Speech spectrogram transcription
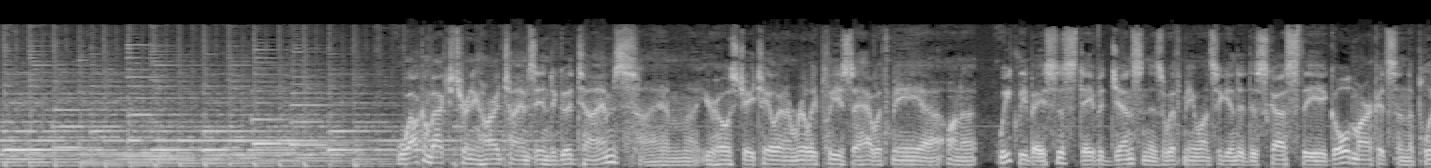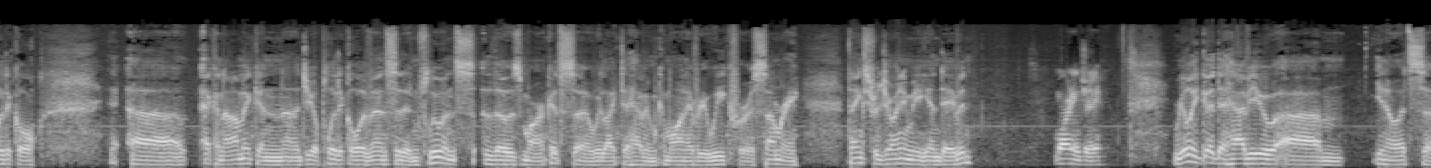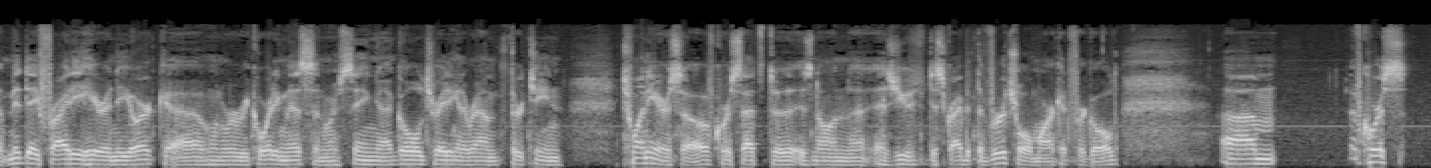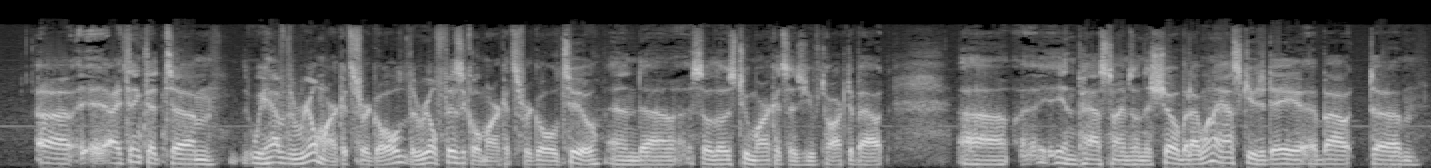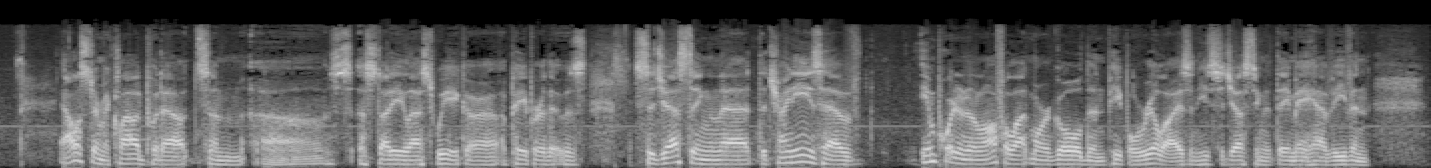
Welcome back to Turning Hard Times into Good Times. I am uh, your host, Jay Taylor, and I'm really pleased to have with me uh, on a weekly basis. David Jensen is with me once again to discuss the gold markets and the political, uh, economic, and uh, geopolitical events that influence those markets. Uh, we like to have him come on every week for a summary. Thanks for joining me again, David. Morning, Jay. Really good to have you. Um, you know, it's uh, midday Friday here in New York uh, when we're recording this, and we're seeing uh, gold trading at around thirteen twenty or so. Of course, that uh, is known uh, as you describe it, the virtual market for gold. Um, of course, uh, I think that um, we have the real markets for gold, the real physical markets for gold too, and so those two markets, as you've talked about. in past times on this show, but I want to ask you today about um, Alasdair Macleod put out some uh, a study last week, or a paper that was suggesting that the Chinese have imported an awful lot more gold than people realize, and he's suggesting that they may have even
